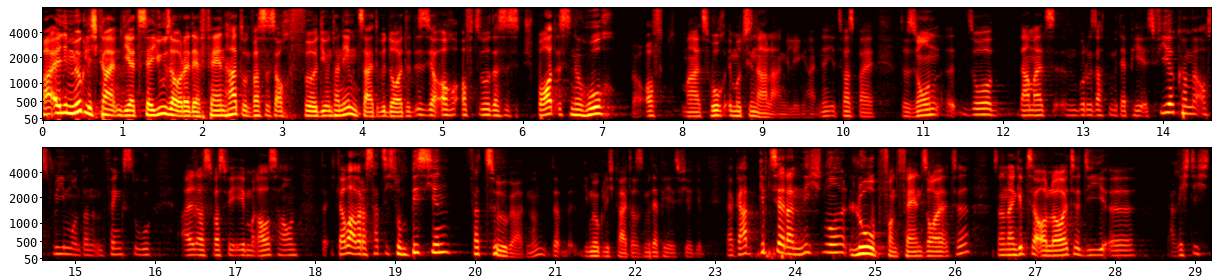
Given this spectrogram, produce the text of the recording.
Bei all den Möglichkeiten, die jetzt der User oder der Fan hat und was es auch für die Unternehmensseite bedeutet, ist es ja auch oft so, dass es Sport ist eine hoch oder oftmals hoch emotionale Angelegenheit. Ne? Jetzt war es bei The Zone äh, so, damals ähm, wurde gesagt, mit der PS4 können wir auch streamen und dann empfängst du all das, was wir eben raushauen. Ich glaube aber, das hat sich so ein bisschen verzögert, ne? die Möglichkeit, dass es mit der PS4 gibt. Da gibt es ja dann nicht nur Lob von Fanseite, sondern dann gibt es ja auch Leute, die äh, da richtig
